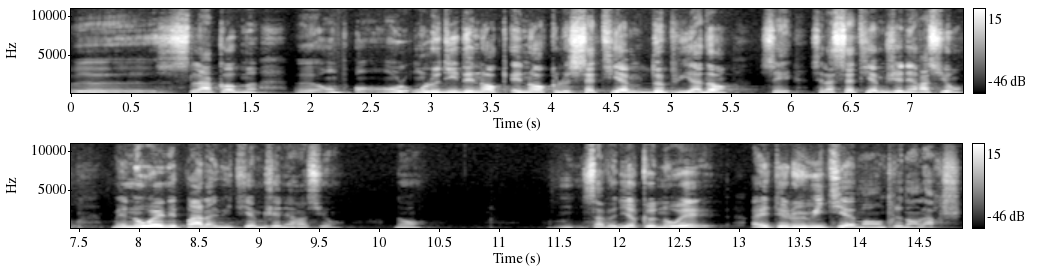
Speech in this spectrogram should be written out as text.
euh, cela comme euh, on, le dit d'Enoch, Enoch le septième depuis Adam, c'est la septième génération, mais Noé n'est pas la huitième génération. Non. Ça veut dire que Noé a été le huitième à entrer dans l'arche.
